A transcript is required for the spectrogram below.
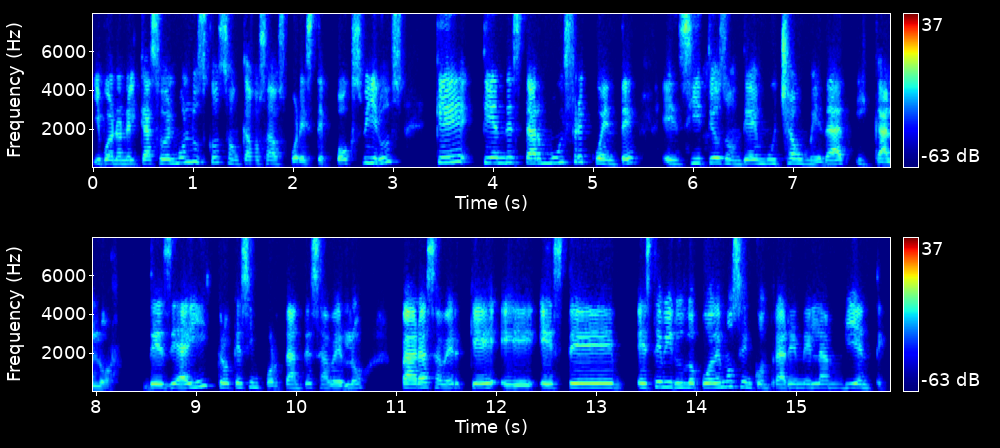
Y bueno, en el caso del molusco, son causados por este pox virus que tiende a estar muy frecuente en sitios donde hay mucha humedad y calor. Desde ahí creo que es importante saberlo para saber que eh, este, este virus lo podemos encontrar en el ambiente.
